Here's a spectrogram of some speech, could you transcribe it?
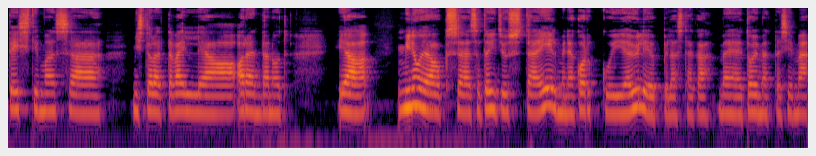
testimas, mis te olete välja arendanud ja minu jaoks sa tõid just eelmine kord, kui üliõpilastega me toimetasime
